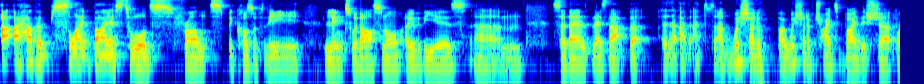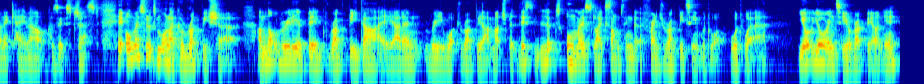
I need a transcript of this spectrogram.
I have a slight bias towards France because of the links with Arsenal over the years. Um, so there, there's that. But I, I, I wish I'd have, I wish I'd have tried to buy this shirt when it came out because it's just, it almost looks more like a rugby shirt. I'm not really a big rugby guy. I don't really watch rugby that much, but this looks almost like something that a French rugby team would would wear. You're you're into your rugby, aren't you?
